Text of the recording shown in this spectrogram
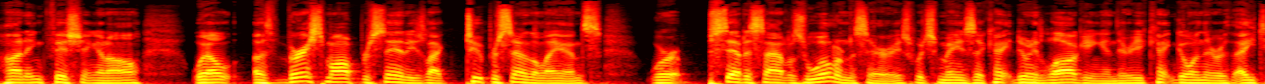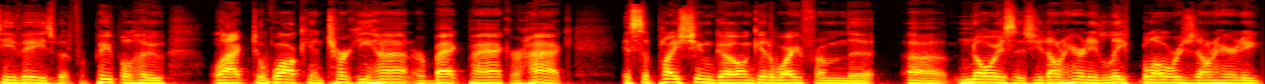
hunting, fishing, and all. Well, a very small percentage, like two percent of the lands, were set aside as wilderness areas, which means they can't do any logging in there. You can't go in there with ATVs. But for people who like to walk in turkey hunt or backpack or hike, it's the place you can go and get away from the uh, noises. You don't hear any leaf blowers. You don't hear any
